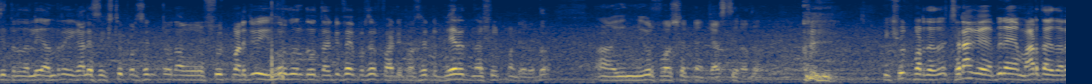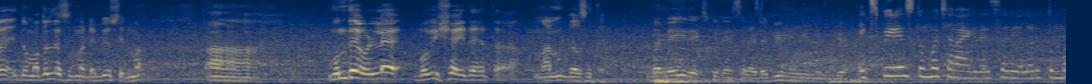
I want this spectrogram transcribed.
ಚಿತ್ರದಲ್ಲಿ ಅಂದರೆ ಈಗಾಗಲೇ ಸಿಕ್ಸ್ಟಿ ಪರ್ಸೆಂಟ್ ನಾವು ಶೂಟ್ ಮಾಡಿದ್ವಿ. ಇವ್ರದ್ದೊಂದು thirty five percent forty percent ಬೇರೆದನ್ನ ಶೂಟ್ ಮಾಡಿರೋದು. ಇನ್ನು ಇವ್ರ ಪರ್ಸೆಂಟ್ನ ಜಾಸ್ತಿ ಇರೋದು. ಈಗ ಶೂಟ್ ಮಾಡ್ತಾ ಇದ್ದಾರೆ ಚೆನ್ನಾಗಿ ಅಭಿನಯ ಮಾಡ್ತಾ ಇದ್ದಾರೆ ಇದು ಮೊದಲನೇ ಸಿನಿಮಾ ಡೆಬ್ಯೂ ಸಿನಿಮಾ. ಮುಂದೆ ಒಳ್ಳೆ ಭವಿಷ್ಯ ಇದೆ ಅಂತ ನನಗನ್ಸುತ್ತೆ. ಮ್ಯಾಮ್ ಹೇಗಿದೆ ಎಕ್ಸ್ಪೀರಿಯನ್ಸ್ ಎಲ್ಲ ಡೆಬ್ಯೂ ಮೂವಿ ನಿಮಗೆ? ಎಕ್ಸ್ಪೀರಿಯನ್ಸ್ ತುಂಬ ಚೆನ್ನಾಗಿದೆ ಸರ್. ಎಲ್ಲರೂ ತುಂಬ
